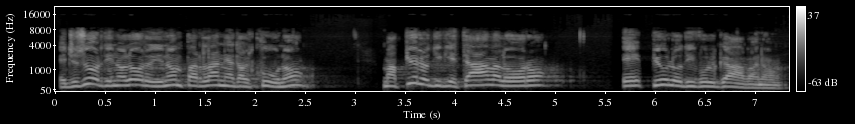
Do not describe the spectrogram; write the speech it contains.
E Gesù ordinò loro di non parlarne ad alcuno, ma più lo divietava loro e più lo divulgavano.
